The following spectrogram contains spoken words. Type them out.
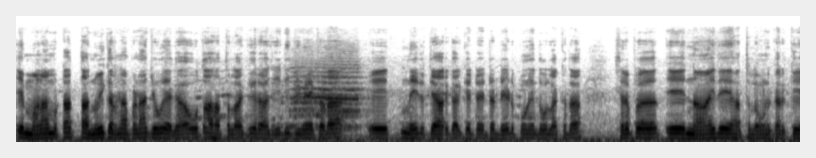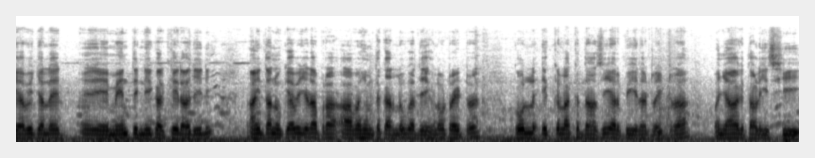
ਇਹ ਮਾੜਾ ਮੋਟਾ ਤੁਹਾਨੂੰ ਹੀ ਕਰਨਾ ਪੈਣਾ, ਜੋ ਹੈਗਾ ਉਹ ਤਾਂ ਹੱਥ ਲਾ ਕੇ ਰਾਜੀ ਦੀ ਜਿਵੇਂ ਖੜਾ, ਇਹ ਨਹੀਂ ਤਾਂ ਤਿਆਰ ਕਰਕੇ ਟਰੈਕਟਰ ਡੇਢ ਪੌਣੇ 2 ਲੱਖ ਦਾ। ਸਿਰਫ ਇਹ ਨਾ ਇਹਦੇ ਹੱਥ ਲਾਉਣ ਕਰਕੇ ਆ ਵੀ ਚੱਲ ਇਹ ਮਿਹਨਤ ਇੰਨੀ ਕਰਕੇ ਰਾਜੀ ਨਹੀਂ। ਅਸੀਂ ਤੁਹਾਨੂੰ ਕਿਹਾ ਵੀ ਜਿਹੜਾ ਭਰਾ ਆਪ ਹਿੰਮਤ ਕਰ ਲਊਗਾ, ਦੇਖ ਲਓ ਟਰੈਕਟਰ। ਕੁੱਲ 1 ਲੱਖ 10000 ਰੁਪਏ ਦਾ ਟਰੈਕਟਰ ਆ 5041 ਸੀ।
